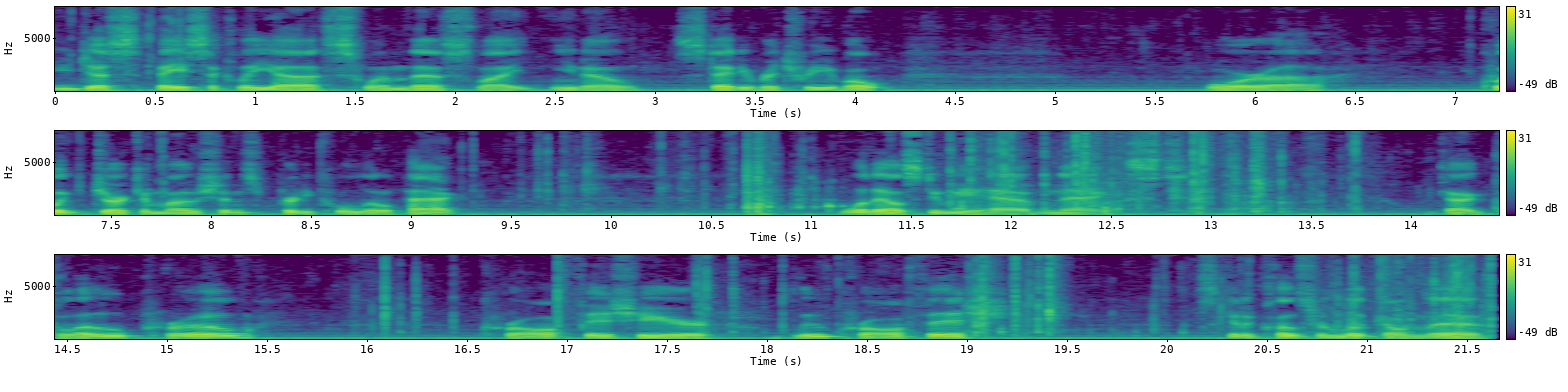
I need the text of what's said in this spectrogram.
You just basically uh, swim this like, you know, steady retrieval or uh, quick jerking motions. Pretty cool little pack. What else do we have next? We got GloPro crawfish here. Blue crawfish. Get a closer look on this.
